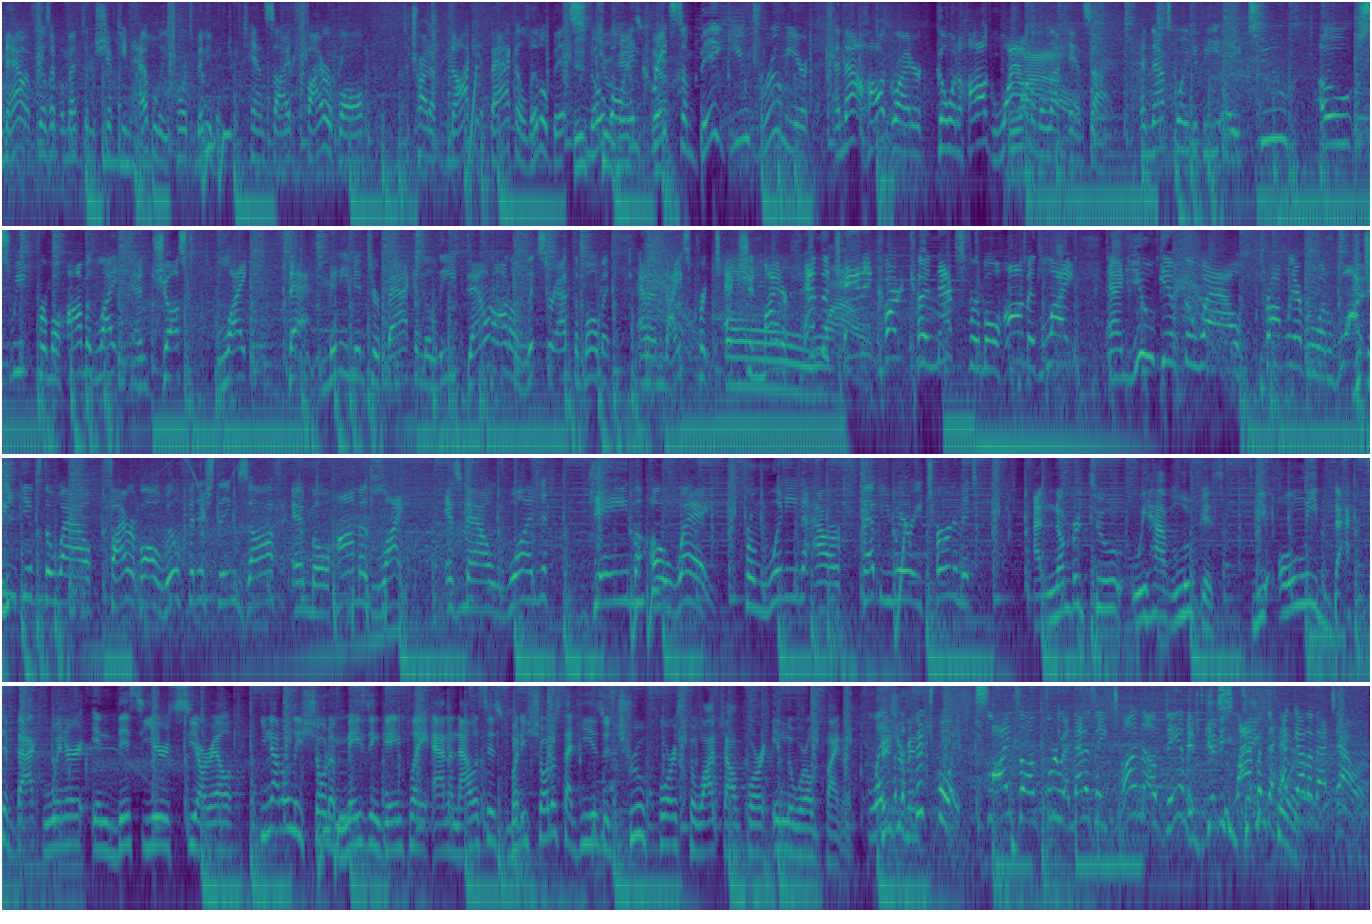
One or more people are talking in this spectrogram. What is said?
now it feels like momentum shifting heavily towards Miniman. Left-hand side, Fireball to try to knock it back a little bit. Snowball hits, and creates yeah. some big, huge room here. And that Hog Rider going hog wild wow. on the left-hand side. And that's going to be a 2-0 sweep for Mohamed Light. And just like that, Mini Minter back in the lead, down on Elixir at the moment, and a nice protection oh, miner. And the wow. cannon cart connects for Mohamed Light. And you give the wow. Probably everyone watching gives the wow. Fireball will finish things off, and Mohamed Light is now one game away from winning our February tournament at number two, we have Lucas, the only back-to-back -back winner in this year's CRL. He not only showed amazing gameplay and analysis, but he showed us that he is a true force to watch out for in the World Final. Late the Fish Boy slides on through, and that is a ton of damage. It's getting Slapping the heck out of that tower.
